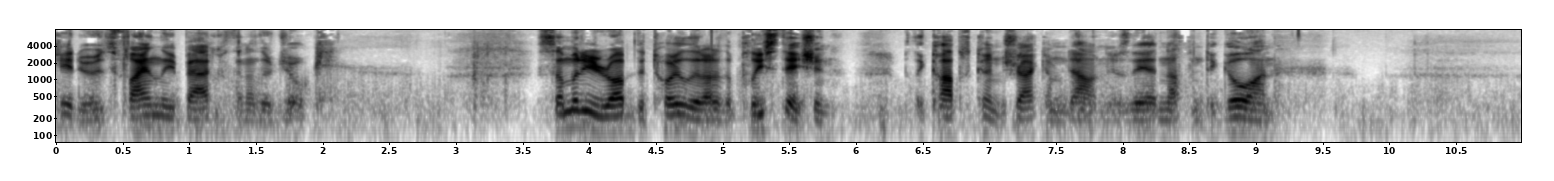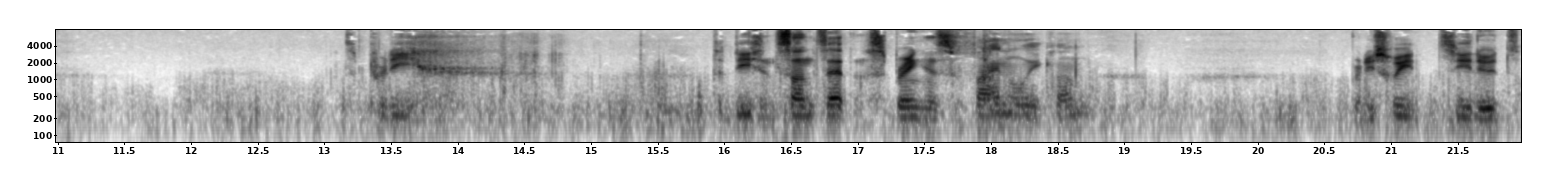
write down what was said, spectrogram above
Okay, dudes, finally back with another joke. Somebody robbed the toilet out of the police station, but the cops couldn't track him down because they had nothing to go on. It's a pretty. It's a decent sunset. Spring has finally come. Pretty sweet. See you, dudes.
